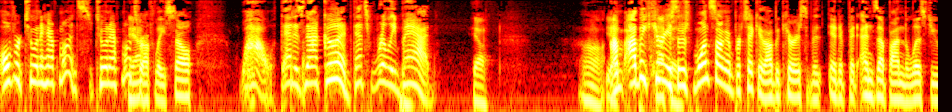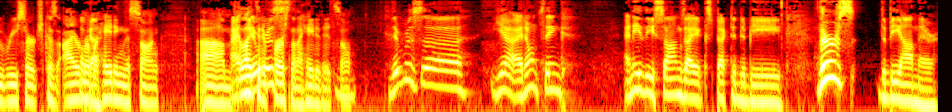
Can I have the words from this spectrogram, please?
over two and a half months. Two and a half months Yeah. roughly. So, wow, that is not good. That's really bad. Yeah. Oh, Yeah, I'm, I'll be curious. There's one song in particular. I'll be curious if it if it ends up on the list you research because I remember Okay. hating this song. Um, I, I- liked it at was- first, then I hated it. So There was uh yeah, I don't think any of these songs I expected to be there's to be on there.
